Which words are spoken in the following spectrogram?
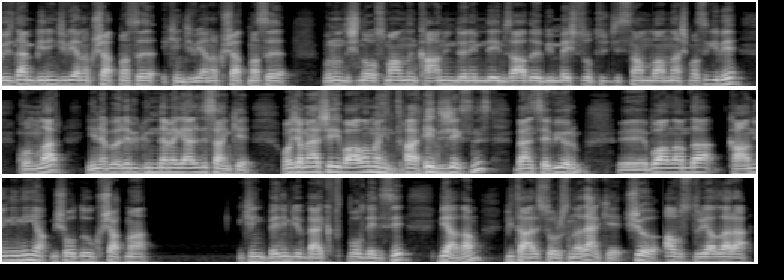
Bu yüzden birinci Viyana kuşatması, ikinci Viyana kuşatması, bunun dışında Osmanlı'nın kanun döneminde imzaladığı 1533 İstanbul Anlaşması gibi konular yine böyle bir gündeme geldi sanki. Hocam her şeyi bağlamayın tarih edeceksiniz. Ben seviyorum. Ee, bu anlamda Kanuni'nin yapmış olduğu kuşatma benim gibi belki futbol delisi bir adam bir tarih sorusunda der ki şu Avusturyalılara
